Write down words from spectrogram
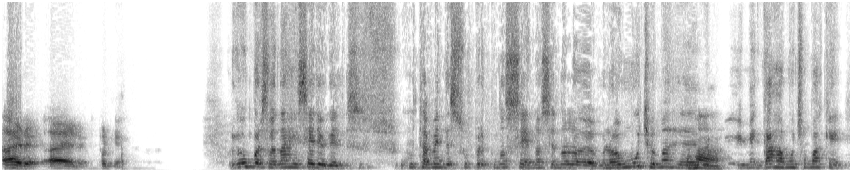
A ver, a ver, ¿por qué? Porque es un personaje serio que es justamente súper, no sé, no sé, no lo veo, lo veo mucho más de- y me encaja mucho más que,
